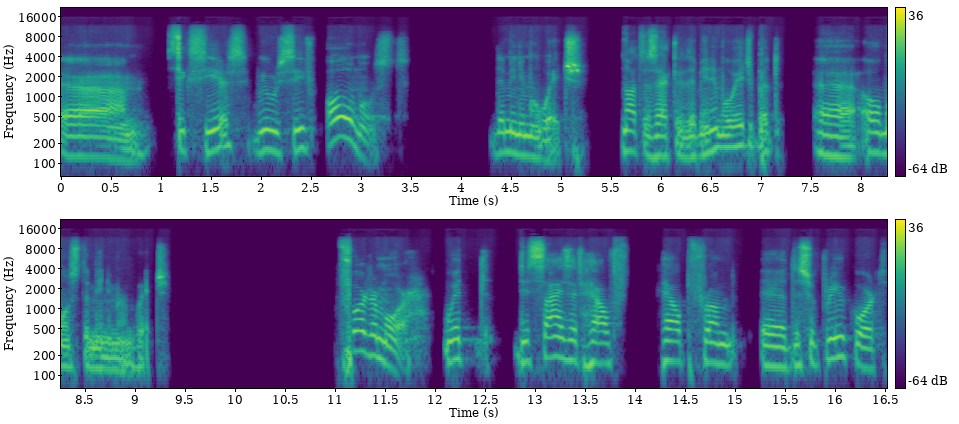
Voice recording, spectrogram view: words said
um, six years will receive almost the minimum wage not exactly the minimum wage, but uh, almost the minimum wage. Furthermore, with decisive help, help from uh, the Supreme Court,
